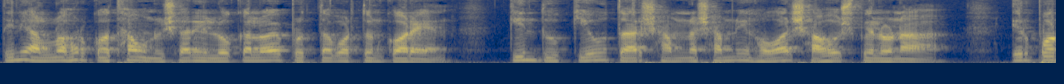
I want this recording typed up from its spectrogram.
তিনি আল্লাহর কথা অনুসারে লোকালয়ে প্রত্যাবর্তন করেন, কিন্তু কেউ তার সামনাসামনি হওয়ার সাহস পেল না। এরপর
